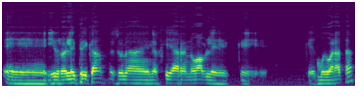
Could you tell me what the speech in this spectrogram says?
hidroeléctrica es una energía renovable que es muy barata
